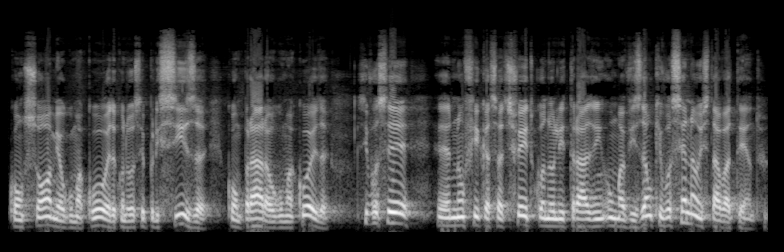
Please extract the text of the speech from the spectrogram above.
consome alguma coisa, quando você precisa comprar alguma coisa, Se você eh, não fica satisfeito quando lhe trazem uma visão que você não estava atento,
